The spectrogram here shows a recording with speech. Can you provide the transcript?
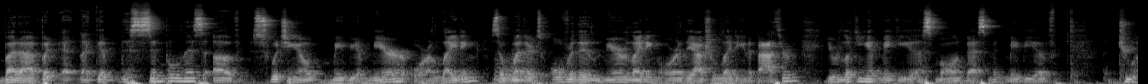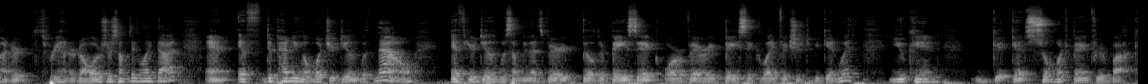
But uh, but uh, like the the simpleness of switching out maybe a mirror or a lighting. So whether it's over the mirror lighting or the actual lighting in a bathroom, you're looking at making a small investment, maybe of 200 300 dollars or something like that. And if depending on what you're dealing with now if you're dealing with something that's very builder basic or very basic light fixture to begin with you can get so much bang for your buck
